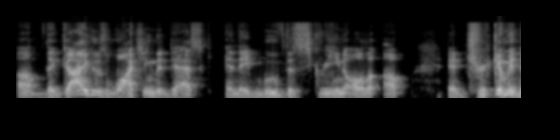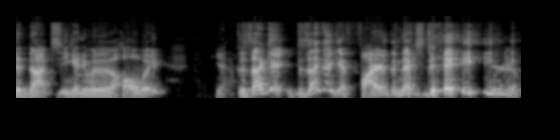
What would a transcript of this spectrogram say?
Um, the guy who's watching the desk and they move the screen all the up and trick him into not seeing anyone in the hallway. Yeah. Does that get does that guy get fired the next day? No, no, no.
